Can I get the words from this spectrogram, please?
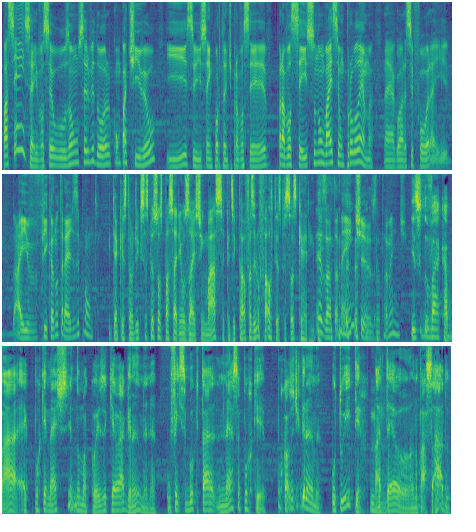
paciência, e você usa um servidor compatível e se isso é importante pra você, para você isso não vai ser um problema, né? Agora se for aí aí fica no threads e pronto. E tem a questão de que se as pessoas passarem a usar isso em massa, quer dizer que tava fazendo falta e as pessoas querem. Exatamente, exatamente. Isso não vai acabar é porque mexe numa coisa que é a grana, né? O Facebook tá nessa por quê? Por causa de grana. O Twitter, Uhum. até o ano passado,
